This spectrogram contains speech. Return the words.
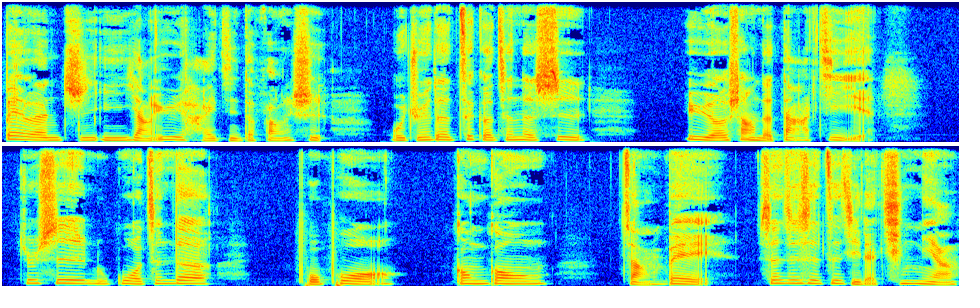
被人质疑养育孩子的方式，我觉得这个真的是育儿上的大忌耶。就是如果真的婆婆、公公、长辈，甚至是自己的亲娘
